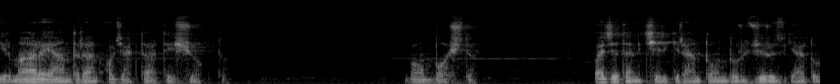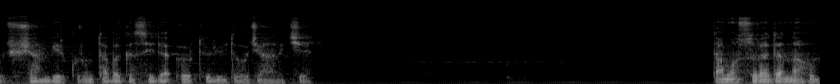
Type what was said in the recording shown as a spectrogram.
Bir mağara yandıran ocakta ateş yoktu. Bomboştu. Bacadan içeri giren dondurucu rüzgarda uçuşan bir kurum tabakasıyla örtülüydü ocağın içi. Tam o sırada Nahum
